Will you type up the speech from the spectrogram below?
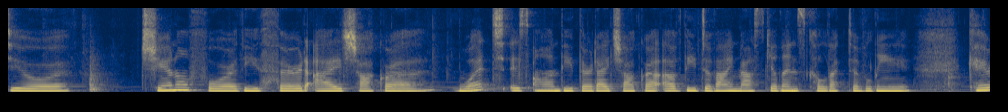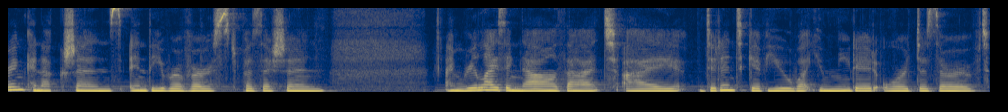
to channel for the third eye chakra. What is on the third eye chakra of the divine masculines collectively? Caring connections in the reversed position. I'm realizing now that I didn't give you what you needed or deserved.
